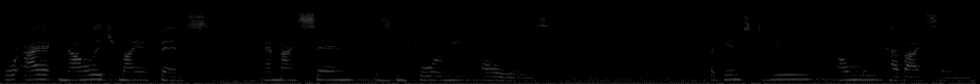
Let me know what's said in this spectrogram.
For I acknowledge my offense, and my sin is before me always. Against you only have I sinned,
